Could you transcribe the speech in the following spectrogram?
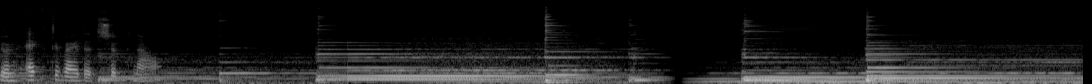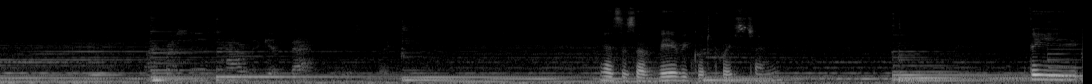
You're an activated ship now. Is a very good question. The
